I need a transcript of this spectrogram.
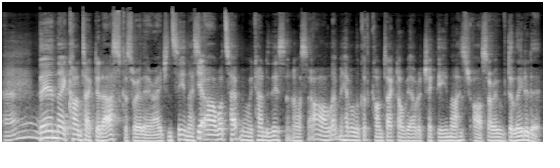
Then they contacted us because we're their agency, and they said, Yep. "Oh, what's happening? We can't do this." And I said, "Oh, let me have a look at the contact. I'll be able to check the email history." Oh, sorry, we've deleted it.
